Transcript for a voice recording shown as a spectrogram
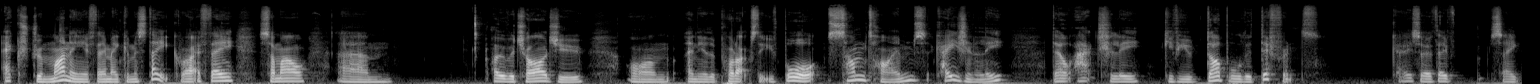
extra money if they make a mistake, right? If they somehow um, overcharge you on any of the products that you've bought, sometimes, occasionally, they'll actually give you double the difference. Okay, so if they've say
